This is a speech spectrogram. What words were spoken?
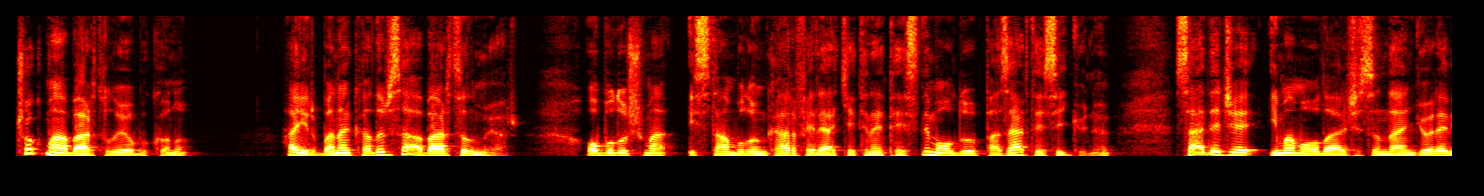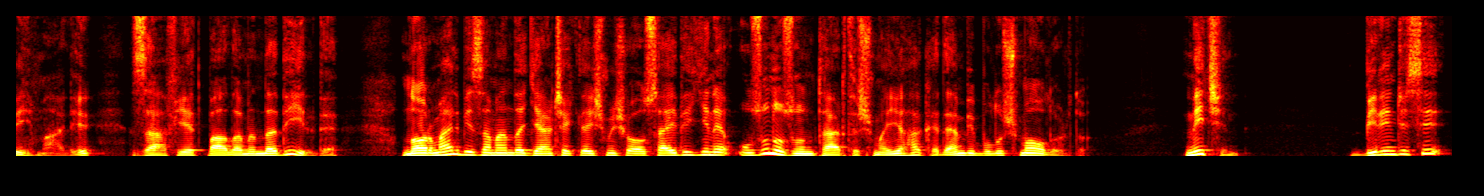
Çok mu abartılıyor bu konu? Hayır, bana kalırsa abartılmıyor. O buluşma İstanbul'un kar felaketine teslim olduğu pazartesi günü sadece İmamoğlu açısından görev ihmali, zafiyet bağlamında değildi. Normal bir zamanda gerçekleşmiş olsaydı yine uzun uzun tartışmayı hak eden bir buluşma olurdu. Niçin? Birincisi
